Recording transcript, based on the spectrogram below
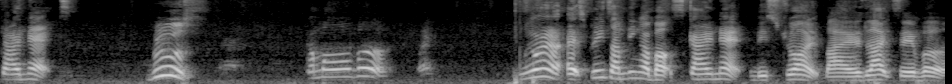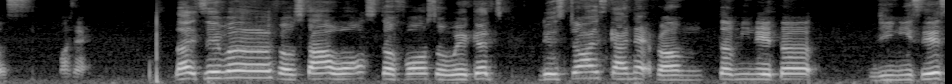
Skynet? Bruce, come over. We want to explain something about Skynet destroyed by lightsabers. What's that? Lightsaber from Star Wars The Force Awakens destroy Skynet from Terminator Genisys.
